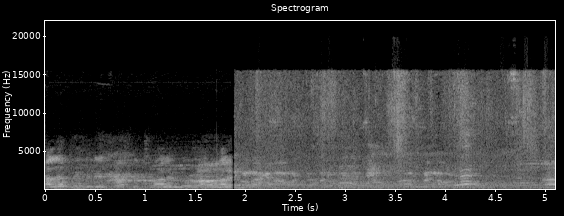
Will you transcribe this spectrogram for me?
కలర్ ప్రింట్ నేర్చుకోవాలి సచివాలయంలో అవును. ఆ.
